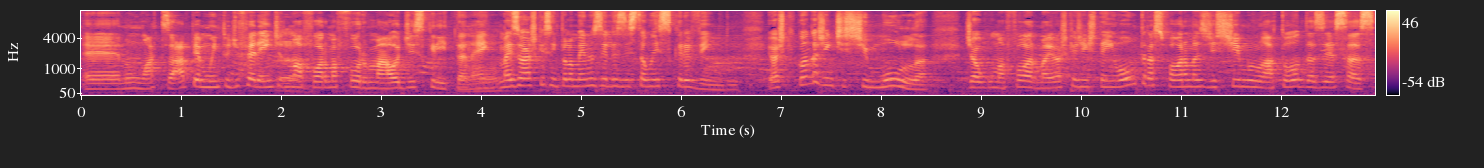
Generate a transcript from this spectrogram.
é, num WhatsApp é muito diferente é. de uma forma formal de escrita, uhum. né? Mas eu acho que, assim, pelo menos eles estão escrevendo. Eu acho que quando a gente estimula de alguma forma, eu acho que a gente tem outras formas de estímulo a todas essas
